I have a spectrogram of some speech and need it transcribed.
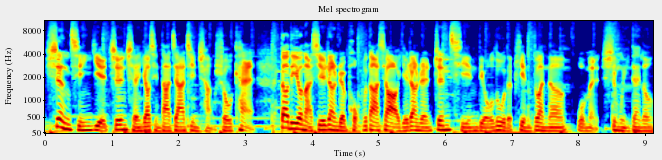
盛情也真诚邀请大家进场收看，到底有哪些让人捧腹大笑，也让人真情流露的片段呢？我们拭目以待喽。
